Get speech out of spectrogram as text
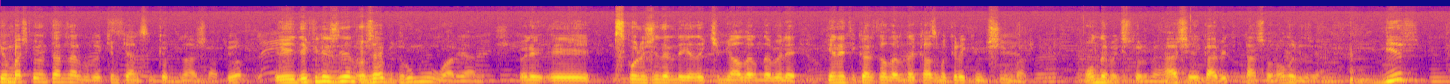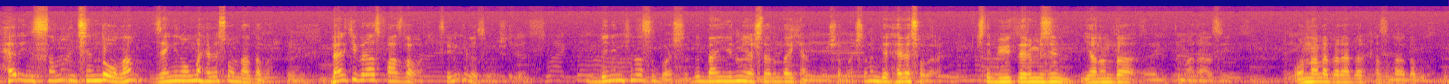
Kimi başka yöntemler buluyor, kim kendisini köprüden aşağı atıyor. E, definecilerin özel bir durumu mu var yani? Böyle e, psikolojilerinde ya da kimyalarında böyle genetik haritalarında kazma kürek gibi bir şey mi var? Onu demek istiyorum yani. Her şeyi kaybettikten sonra olabilir yani. Bir, her insanın içinde olan zengin olma hevesi onlarda var. Belki biraz fazla var. Seninki nasıl başladı? Benimki nasıl başladı? Ben 20 yaşlarındayken bu işe başladım bir heves olarak. İşte büyüklerimizin yanında e, gittim araziye. Onlarla beraber kazılarda bulundum.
